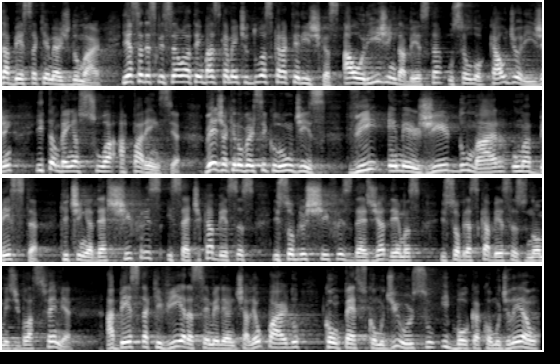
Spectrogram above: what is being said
da besta que emerge do mar. E essa descrição ela tem basicamente duas características: a origem da besta, o seu local de origem e também a sua aparência. Veja que no versículo 1 diz: Vi emergir do mar uma besta que tinha dez chifres e sete cabeças, e sobre os chifres dez diademas, e sobre as cabeças nomes de blasfêmia. A besta que vi era semelhante a leopardo, com pés como de urso e boca como de leão.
